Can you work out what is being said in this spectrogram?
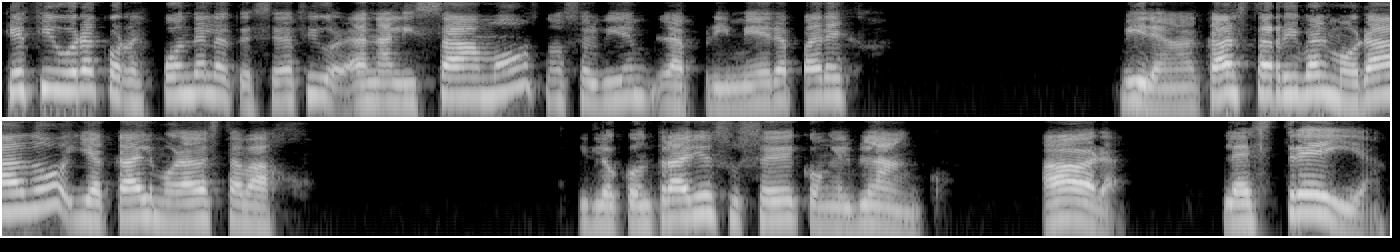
¿Qué figura corresponde a la tercera figura? Analizamos, no se olviden, la primera pareja. Miren, acá está arriba el morado y acá el morado está abajo. Y lo contrario sucede con el blanco. Ahora, la estrella.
